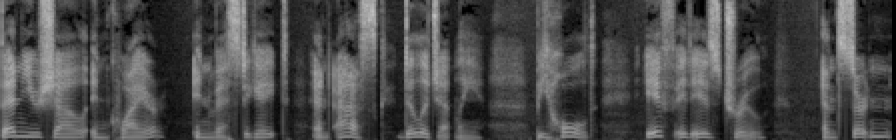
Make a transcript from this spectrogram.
Then you shall inquire, investigate, and ask diligently, Behold, if it is true, and certain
